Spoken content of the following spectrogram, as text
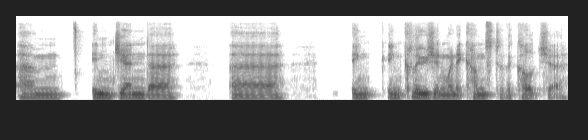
um, engender uh, in, inclusion when it comes to the culture.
